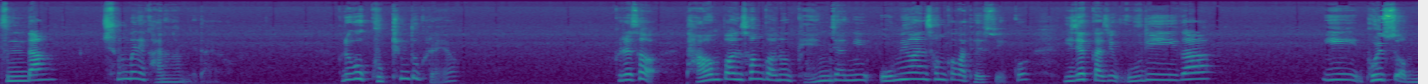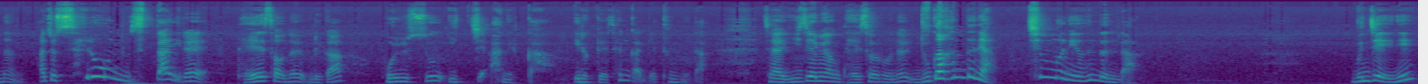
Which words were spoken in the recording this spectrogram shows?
분당 충분히 가능합니다요. 그리고 국힘도 그래요. 그래서 다음번 선거는 굉장히 오묘한 선거가 될 수 있고 이제까지 우리가 이 볼 수 없는 아주 새로운 스타일의 대선을 우리가 볼 수 있지 않을까 이렇게 생각이 듭니다. 자 이재명 대선론을 누가 흔드냐? 친문이 흔든다. 문재인이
